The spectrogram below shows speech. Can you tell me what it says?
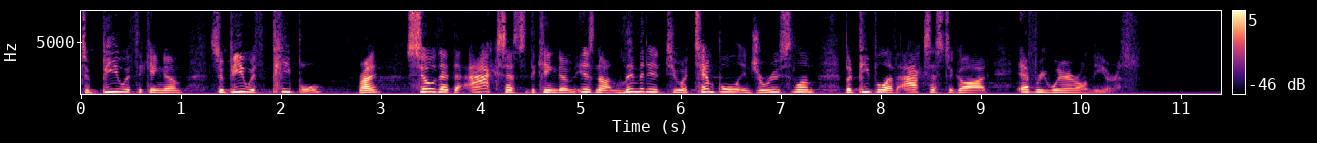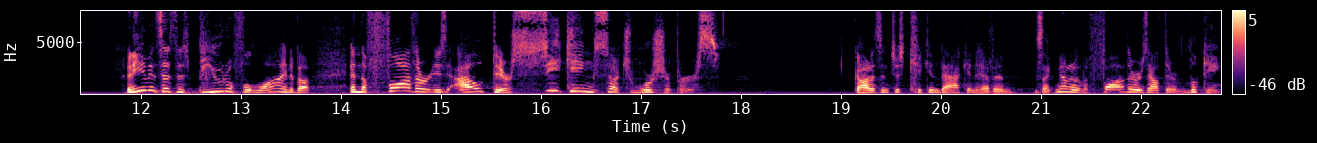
to be with the kingdom, to be with people right? So that the access to the kingdom is not limited to a temple in Jerusalem, but people have access to God everywhere on the earth. And he even says this beautiful line about, and the Father is out there seeking such worshipers. God isn't just kicking back in heaven. He's like, no, no, the Father is out there looking.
